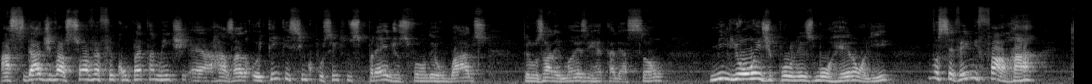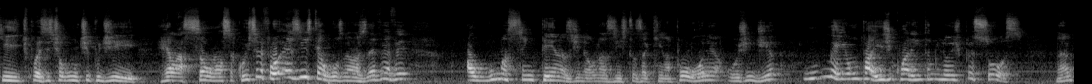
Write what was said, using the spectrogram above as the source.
A cidade de Varsóvia foi completamente é, arrasada. 85% dos prédios foram derrubados pelos alemães em retaliação. Milhões de poloneses morreram ali. E você vem me falar que tipo, existe algum tipo de relação nossa com isso? Ele falou, existem alguns neonazistas, deve haver algumas centenas de neonazistas aqui na Polônia, hoje em dia, meio a um país de 40 milhões de pessoas. Né?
